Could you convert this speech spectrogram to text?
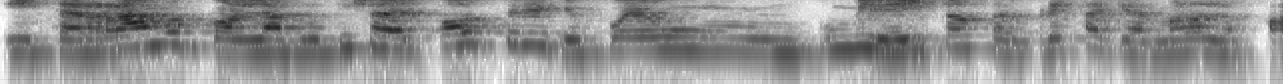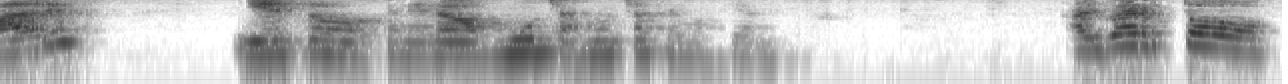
Y cerramos con la frutilla del postre, que fue un, un videíto sorpresa que armaron los padres, y eso generó muchas, muchas emociones. Alberto,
